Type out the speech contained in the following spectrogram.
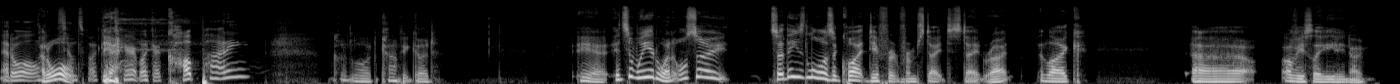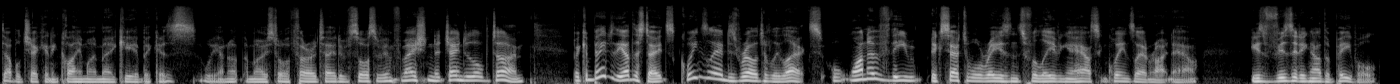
at all. At all. Sounds fucking Yeah. terrible. Like a cop party? Good lord, can't be good. Yeah, it's a weird one. Also, so these laws are quite different from state to state, right? Like, uh, obviously, you know, double check any claim I make here because we are not the most authoritative source of information. It changes all the time. But compared to the other states, Queensland is relatively lax. One of the acceptable reasons for leaving a house in Queensland right now is visiting other people,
